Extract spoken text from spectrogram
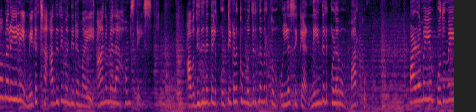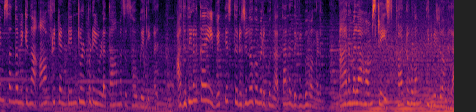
തിരുവല്ലോമലയിലെ മികച്ച അതിഥി മന്ദിരമായി ആനമല ഹോം സ്റ്റേസ്. അവധി ദിനത്തിൽ കുട്ടികൾക്കും മുതിർന്നവർക്കും ഉല്ലസിക്കാൻ നീന്തൽക്കുളവും പാർക്കും. പഴമയും പുതുമയും സംഗമിക്കുന്ന ആഫ്രിക്കൻ ടെന്റ് ഉൾപ്പെടെയുള്ള താമസ സൗകര്യങ്ങൾ. അതിഥികൾക്കായി വ്യത്യസ്ത രുചിലോകമൊരുക്കുന്ന തനത് വിഭവങ്ങളും. ആനമല ഹോം സ്റ്റേസ് കാട്ടുകുളം തിരുവല്ലോമല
